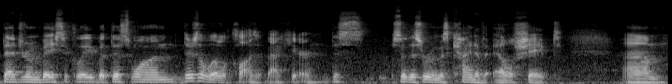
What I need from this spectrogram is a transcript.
bedroom basically, but this one, there's a little closet back here. This So this room is kind of L-shaped. Um,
